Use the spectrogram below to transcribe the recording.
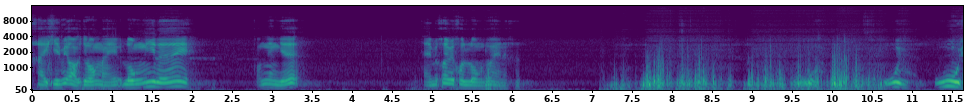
ใครคิดไม่ออกจะลงไหน ลงนี่เลย ของอย่างเยอะแถมไม่ค่อยมีคนลงด้วยนะครับอุ้ยอุ้ย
